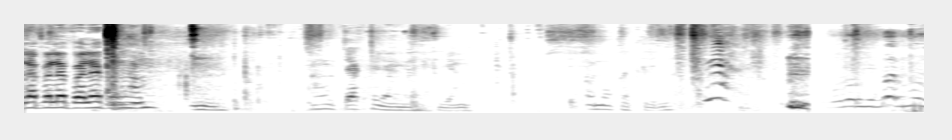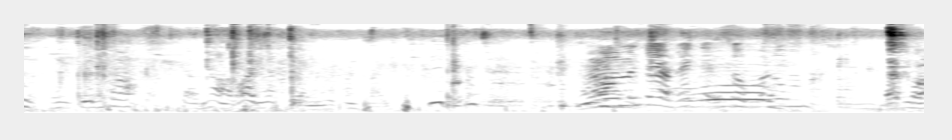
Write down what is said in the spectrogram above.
แล้วไปเลยไปเลยไปเลยครับอืมเอาแจ็คก็ยังมีเสียงเอานกกระติ๋นอ๋อมันจะแบบได้เกิดสมบรุมค่ะบัดรอ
